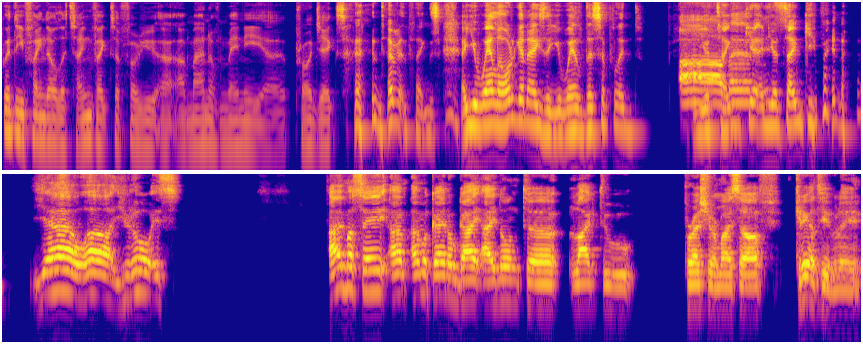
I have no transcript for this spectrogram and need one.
Where do you find all the time, Victor, for you, a, a man of many uh, projects and different things? Are you well organized? Are you well disciplined? In your ah, time man, in your timekeeping? yeah, well, you know, it's. I must say, I'm I'm a kind of guy. I don't uh, like to pressure myself creatively.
